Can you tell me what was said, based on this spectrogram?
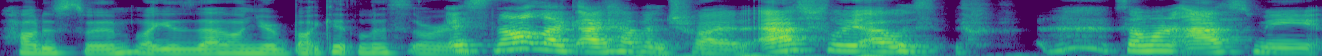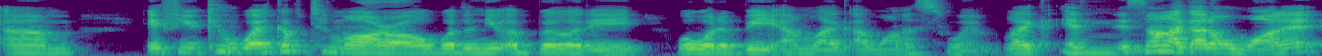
how to swim? Like, is that on your bucket list or? It's not like I haven't tried. Actually, I was. Someone asked me um, if you can wake up tomorrow with a new ability, what would it be? I'm like, I want to swim. Like, it, it's Mm. not like I don't want it.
